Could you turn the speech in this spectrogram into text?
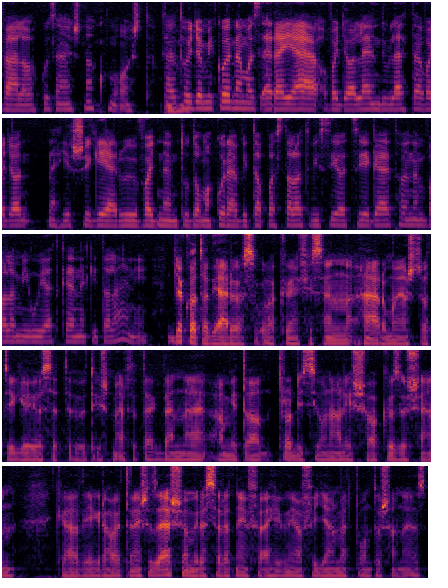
vállalkozásnak most. Tehát, uh-huh. hogy amikor nem az ereje, vagy a lendülete, vagy a nehézségi erő, vagy nem tudom, a korábbi tapasztalat viszi a céget, hanem valami újat kell neki találni? Gyakorlatilag erről szól a könyv, hiszen három olyan stratégiai összetevőt ismertetek részletek benne, amit a tradicionálissal közösen kell végrehajtani. És az első, amire szeretném felhívni a figyelmet, pontosan ez,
